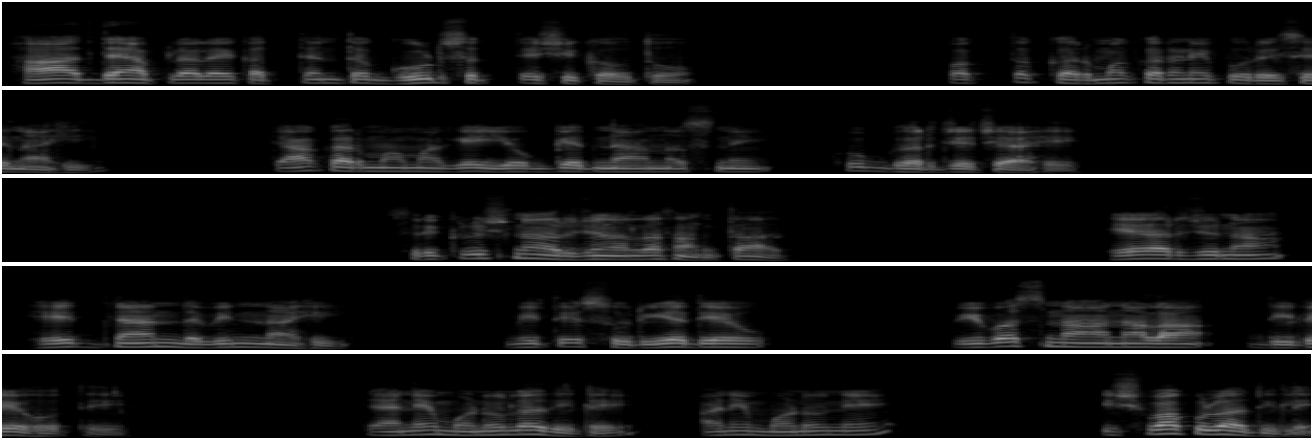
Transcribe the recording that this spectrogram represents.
हा अध्याय आपल्याला एक अत्यंत गूढ सत्य शिकवतो. फक्त कर्म करणे पुरेसे नाही. त्या कर्मामागे योग्य ज्ञान असणे खूप गरजेचे आहे. श्रीकृष्ण अर्जुनाला सांगतात हे अर्जुना हे ज्ञान नवीन नाही. मी ते सूर्यदेव विवस्नानाला दिले होते. त्याने मणूला दिले आणि मणूने इश्वाकुला दिले.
